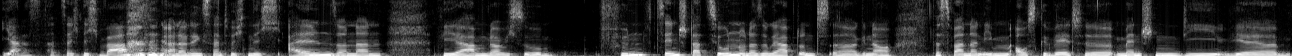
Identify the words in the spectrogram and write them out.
Ja, das ist tatsächlich wahr. Allerdings natürlich nicht allen, sondern wir haben, glaube ich, so 15 Stationen oder so gehabt und äh, genau, das waren dann eben ausgewählte Menschen, die wir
